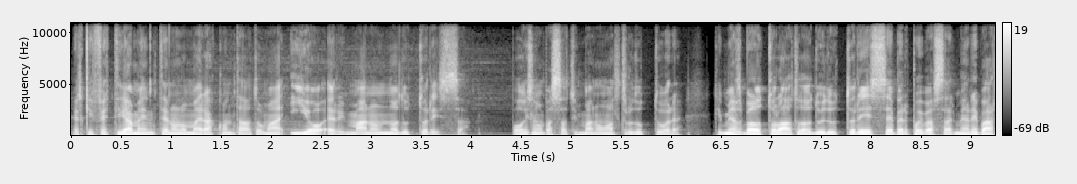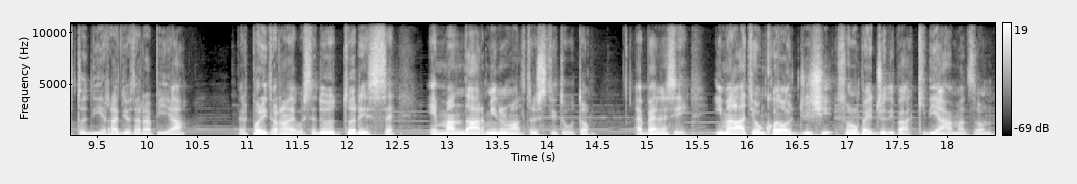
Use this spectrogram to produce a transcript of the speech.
Perché effettivamente non l'ho mai raccontato, ma io ero in mano a una dottoressa, poi sono passato in mano a un altro dottore, che mi ha sbalottolato da due dottoresse per poi passarmi al reparto di radioterapia, per poi ritornare da queste due dottoresse e mandarmi in un altro istituto. Ebbene sì, i malati oncologici sono peggio di pacchi di Amazon.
